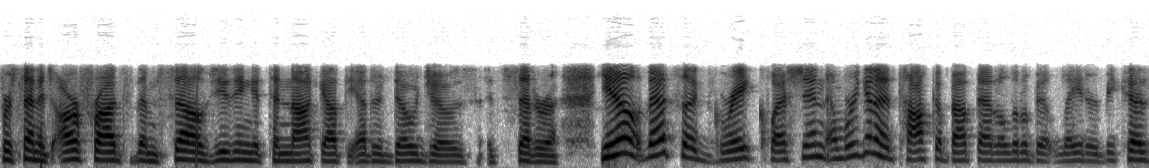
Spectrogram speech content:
percentage are frauds themselves using it to knock out the other dojos, etc. You know, that's a great question, and we're going to talk about that a little bit later because,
